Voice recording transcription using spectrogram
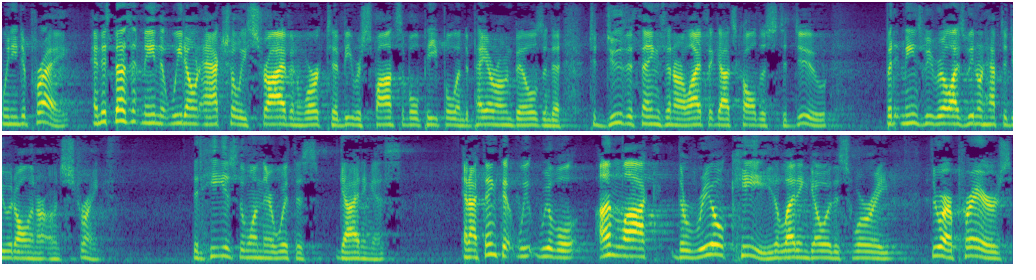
we need to pray. And this doesn't mean that we don't actually strive and work to be responsible people and to pay our own bills and to, to do the things in our life that God's called us to do. But it means we realize we don't have to do it all in our own strength. That He is the one there with us, guiding us. And I think that we, we will unlock the real key to letting go of this worry through our prayers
